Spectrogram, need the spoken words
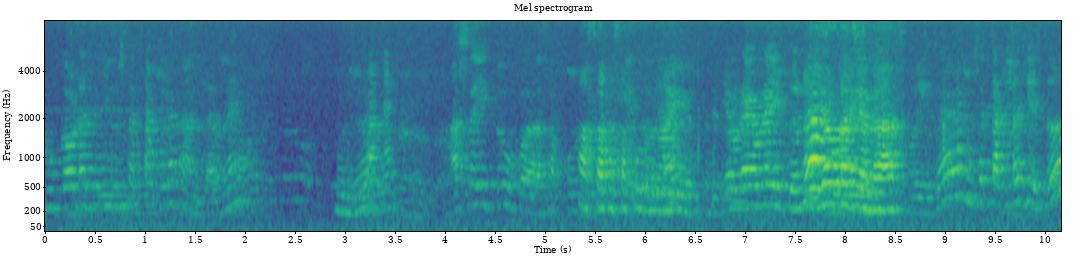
मुकावडा तुम्ही नुसता टाकलाच आणला नाही? म्हणजे? असा येतो असा कसा येतो पूर्ण. एवढा एवढा येतो ना? एवढाच येणार? नुसता टाकलाच येतो.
